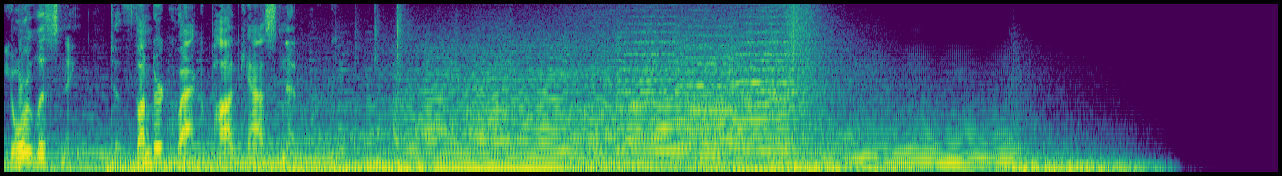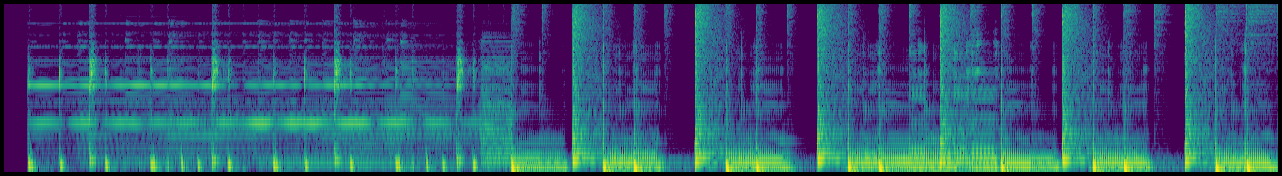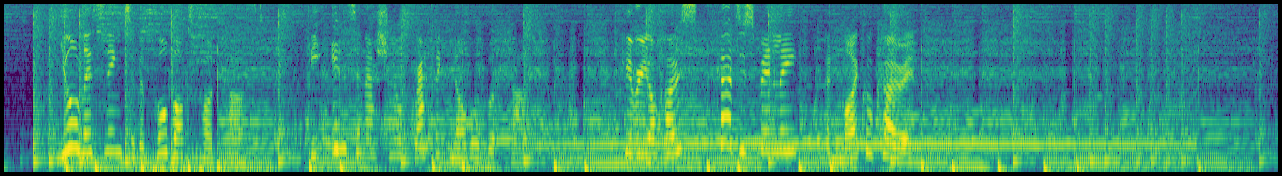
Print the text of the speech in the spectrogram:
You're listening to Thunder Quack Podcast Network. You're listening to the Pullbox Podcast, the international graphic novel book club. Here are your hosts, Kurtis Finley and Michael Cohen.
